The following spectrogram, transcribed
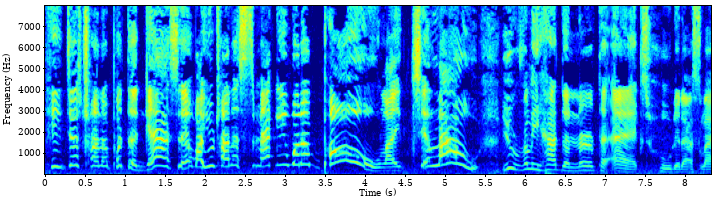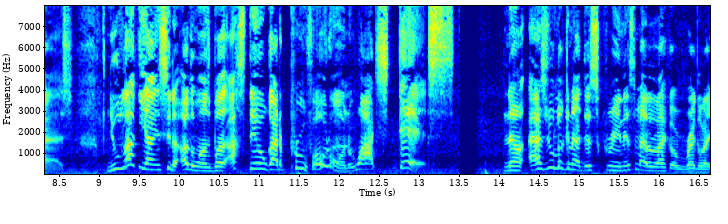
He just trying to put the gas in while you trying to smack him with a pole. Like, chill out. You really had the nerve to ask, who did I slash? You lucky I didn't see the other ones, but I still got a proof. Hold on, watch this. Now, as you're looking at this screen, might look like a regular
